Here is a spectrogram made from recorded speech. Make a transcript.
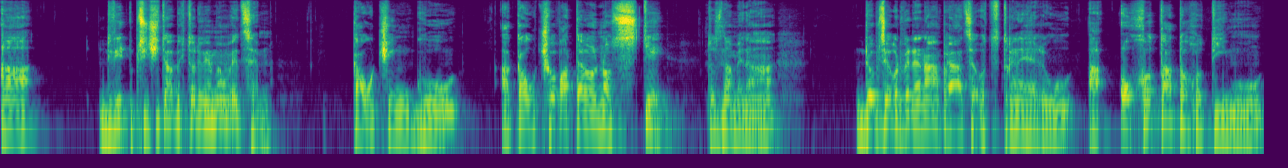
A dvě, přičítal bych to dvěma věcem. Couchingu a kaučovatelnosti. To znamená, dobře odvedená práce od trenérů a ochota toho týmu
